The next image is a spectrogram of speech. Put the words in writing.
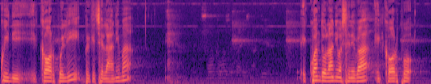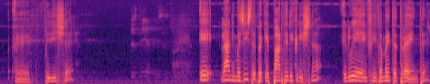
Quindi il corpo è lì perché c'è l'anima e quando l'anima se ne va il corpo eh, finisce e l'anima esiste perché è parte di Krishna e lui è infinitamente attraente.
